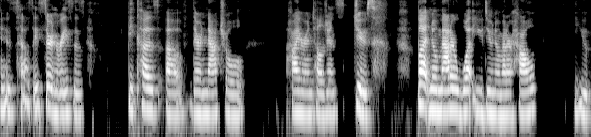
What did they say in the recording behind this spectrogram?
I'll say certain races because of their natural higher intelligence juice. But no matter what you do, no matter how you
